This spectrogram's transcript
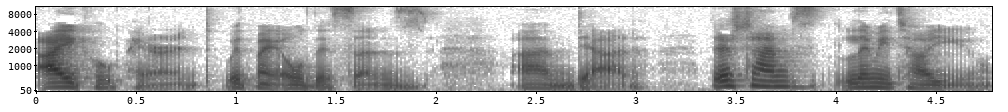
I co parent with my oldest son's um, dad. There's times, let me tell you,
